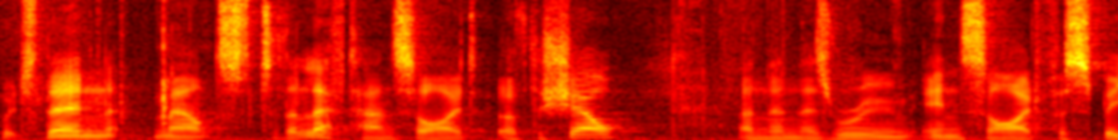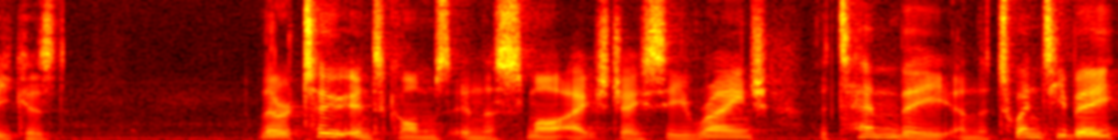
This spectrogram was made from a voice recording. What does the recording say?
which then mounts to the left hand side of the shell and then there's room inside for speakers. There are two intercoms in the Smart HJC range, the 10B and the 20B,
